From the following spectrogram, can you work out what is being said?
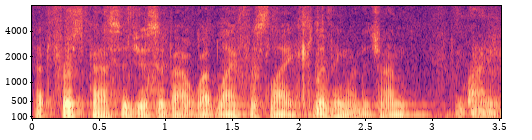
That first passage is about what life was like living with Ajaan Mun.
